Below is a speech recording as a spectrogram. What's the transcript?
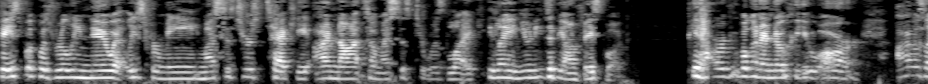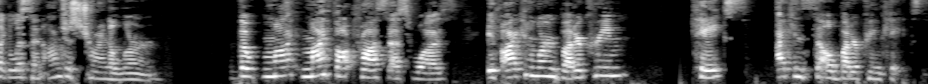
facebook was really new at least for me. My sister's techie. I'm not. So my sister was like elaine you need to be on facebook how are people going to know who you are? I was like, listen, I'm just trying to learn. The my my thought process was if I can learn buttercream cakes, I can sell buttercream cakes.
